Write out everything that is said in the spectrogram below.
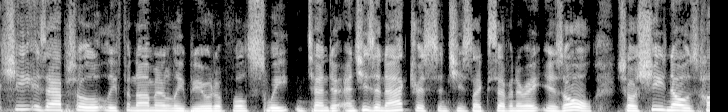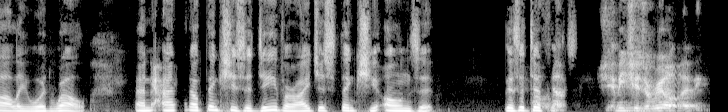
she is absolutely phenomenally beautiful, sweet, and tender. And she's an actress, and she's like seven or eight years old, so she knows Hollywood well. And I don't think she's a diva. I just think she owns it. There's a difference. She, I mean, she's a real. I mean,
